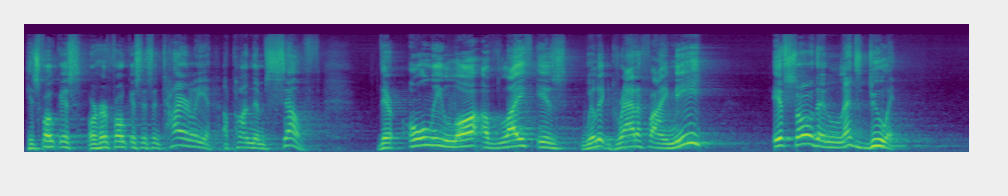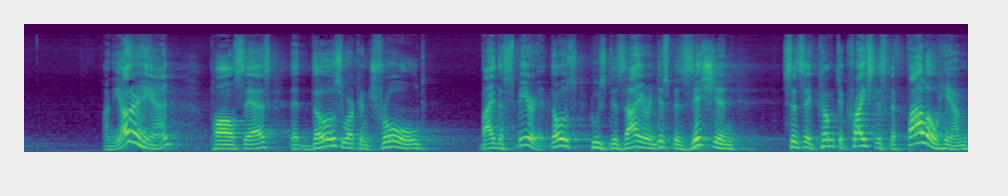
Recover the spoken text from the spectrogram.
His focus or her focus is entirely upon themselves. Their only law of life is will it gratify me? If so, then let's do it. On the other hand, Paul says that those who are controlled by the Spirit, those whose desire and disposition, since they've come to Christ, is to follow Him,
